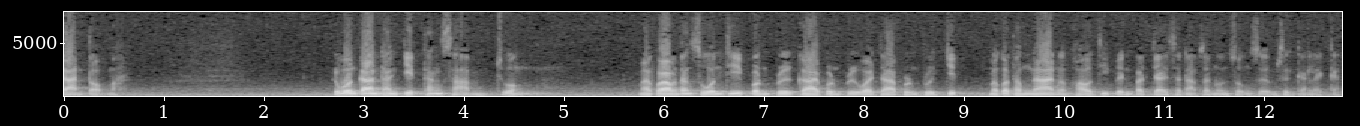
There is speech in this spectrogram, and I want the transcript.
การต่อมา กระบวนการทางจิตทั้งสามช่วงหมายความทั้งส่วนที่ปนปลือกายปนปลือวาจาปนปลือจิต มันก็ทำงานของเขาที่เป็นปัจจัยสนับสนุนส่งเสริมซึ่งกันและกัน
